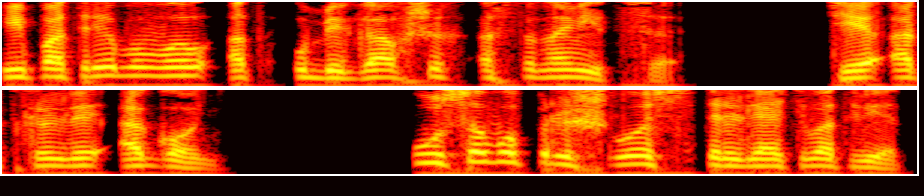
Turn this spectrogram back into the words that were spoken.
и потребовал от убегавших остановиться. Те открыли огонь. Усову пришлось стрелять в ответ.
